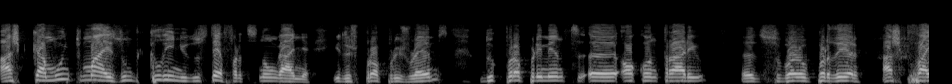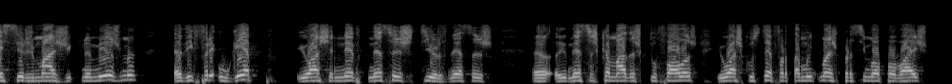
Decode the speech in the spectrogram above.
Acho que há muito mais um declínio do Stafford se não ganha e dos próprios Rams do que propriamente uh, ao contrário de se o perder. Acho que vai ser mágico na mesma. A o gap, eu acho, nessas tiers, nessas uh, nessas camadas que tu falas, eu acho que o Stafford está muito mais para cima ou para baixo,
